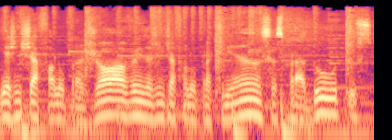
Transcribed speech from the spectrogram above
E a gente já falou para jovens, a gente já falou para crianças, para adultos.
